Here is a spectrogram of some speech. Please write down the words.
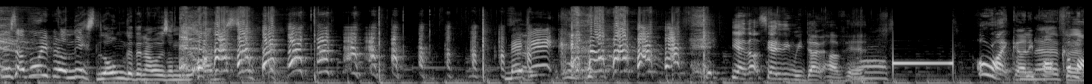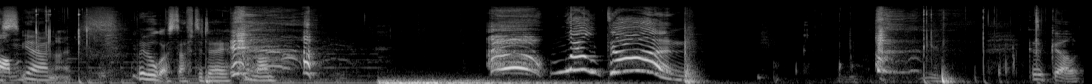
Because I've already been on this longer than I was on the. I'm- Medic. Yeah, that's the only thing we don't have here. Oh, All right, girly pop, come on. Yeah, I know. We've all got stuff to do. Come on. well done! Good girl.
